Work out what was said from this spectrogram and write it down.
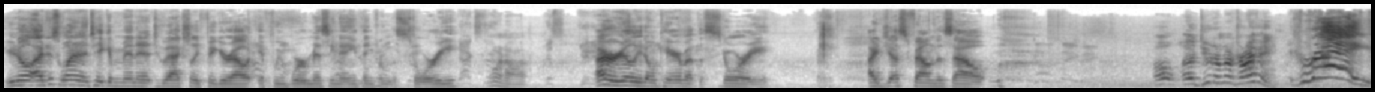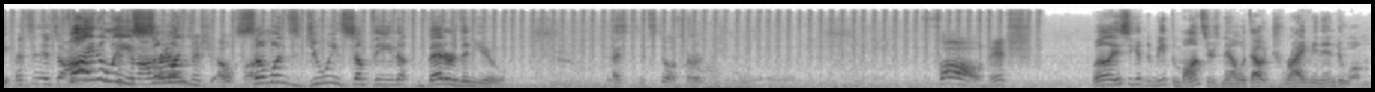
you and the You know, I just wanted to take a minute to actually figure out if we were missing anything from the story. Or not. I really don't care about the story. I just found this out. Oh, uh, dude, I'm not driving. Hooray! It's it's on- Finally, it's someone- Oh. Someone's doing something better than you. It's, it's still a turret mission. Fall, bitch. Well, at least you get to beat the monsters now without driving into them.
